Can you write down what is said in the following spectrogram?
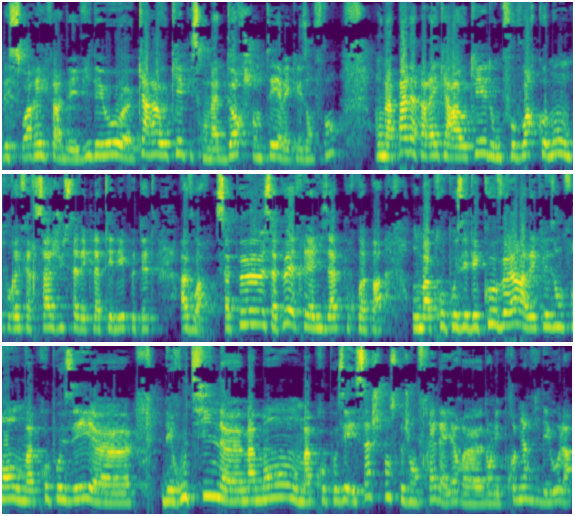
des soirées, enfin des vidéos euh, karaoké puisqu'on adore chanter avec les enfants. On n'a pas d'appareil karaoké, donc faut voir comment on pourrait faire ça juste avec la télé, peut-être à voir. Ça peut, ça peut être réalisable, pourquoi pas. On m'a proposé des covers avec les enfants, on m'a proposé des routines maman, on m'a proposé et ça, je pense que j'en ferai d'ailleurs dans les premières vidéos là.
